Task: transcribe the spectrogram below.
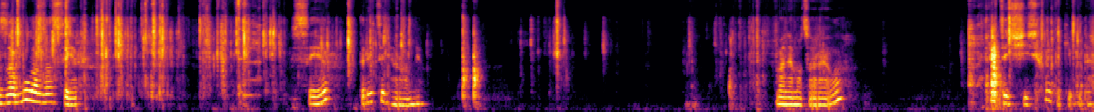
Забула за сир. Сир 30 грамів. У мене моцарела. 36, хай так буде.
